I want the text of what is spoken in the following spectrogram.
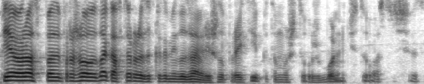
первый раз прошел так, а второй раз закрытыми глазами решил пройти, потому что уж больно что-то у вас тут все это.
